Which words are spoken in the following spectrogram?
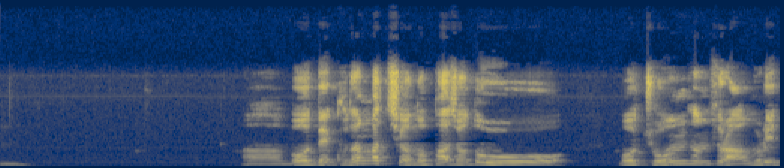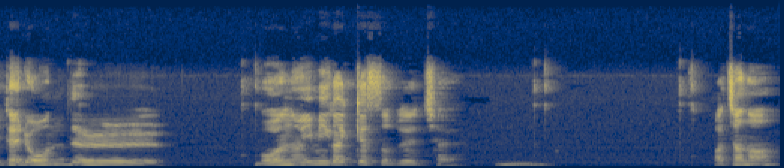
음. 아뭐 내 구단 가치가 높아져도 뭐 좋은 선수를 아무리 데려온들 뭔 의미가 있겠어 도대체. 음. 맞잖아.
